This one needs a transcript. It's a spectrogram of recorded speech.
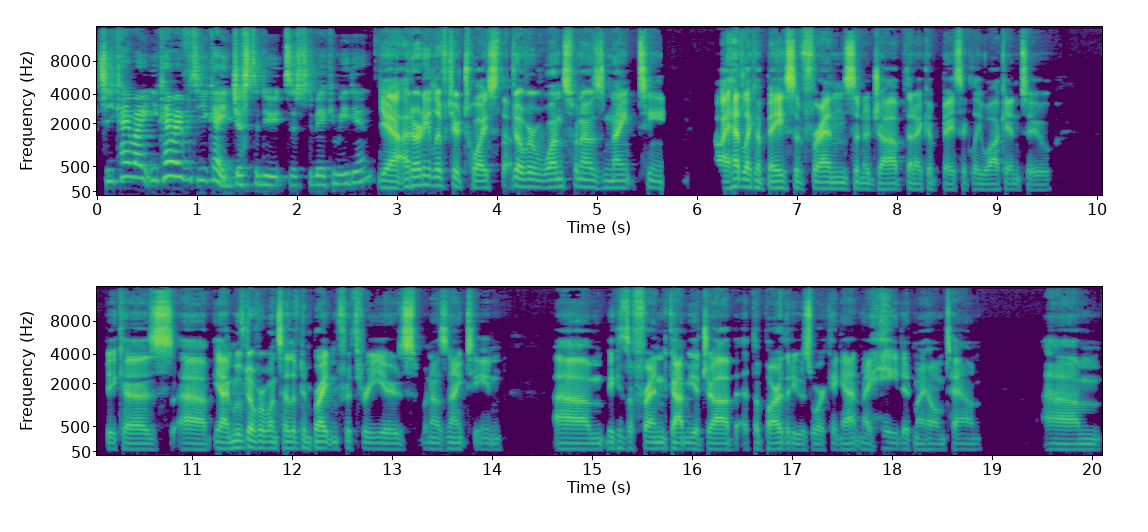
So you came out, you came over to UK just to do just to be a comedian. Yeah, I'd already lived here twice though. Over once when I was 19. I had like a base of friends and a job that I could basically walk into because uh, yeah, I moved over once. I lived in Brighton for three years when I was 19 um, because a friend got me a job at the bar that he was working at, and I hated my hometown. Um,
